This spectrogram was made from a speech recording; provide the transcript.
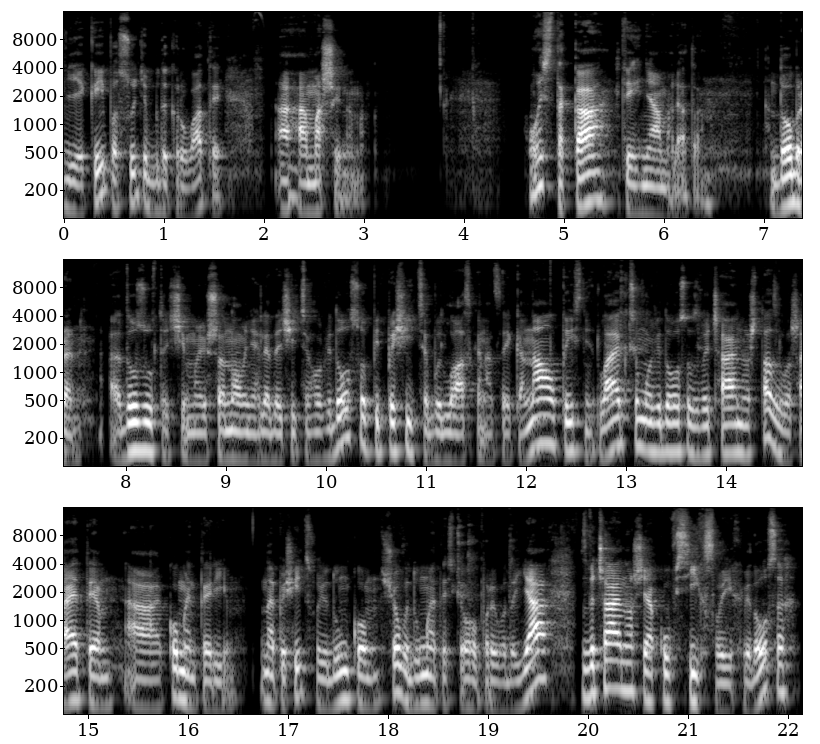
який, по суті, буде керувати а, машинами. Ось така фігня малята. Добре, до зустрічі, мої шановні глядачі цього відосу. Підпишіться, будь ласка, на цей канал, тисніть лайк цьому відосу, звичайно ж, та залишайте а, коментарі. Напишіть свою думку, що ви думаєте з цього приводу. Я, звичайно ж, як у всіх своїх відосах,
